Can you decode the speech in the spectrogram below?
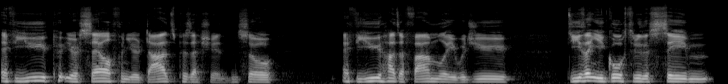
if you put yourself in your dad's position. So if you had a family, would you do you think you go through the same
